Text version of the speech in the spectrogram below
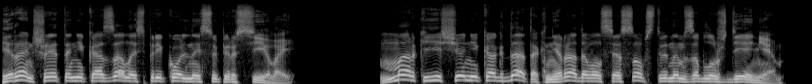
и раньше это не казалось прикольной суперсилой. Марк еще никогда так не радовался собственным заблуждениям.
